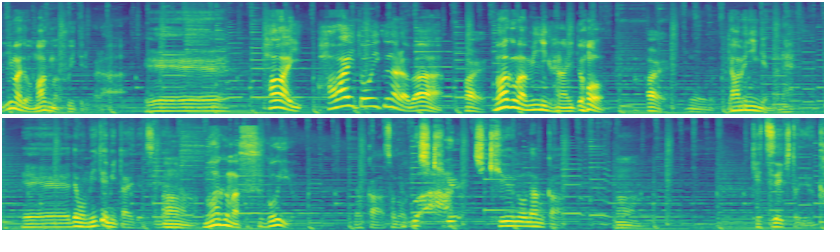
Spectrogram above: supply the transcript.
今でもマグマ吹いてるから。へハワイハワイ島行くならばえはい。マグマ見に行かないともはい。うダメ人間だね、へえ、でも見てみたいですね。マグマすごいよ、なんかその地ー。球地球のなんかうん、血液というか。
